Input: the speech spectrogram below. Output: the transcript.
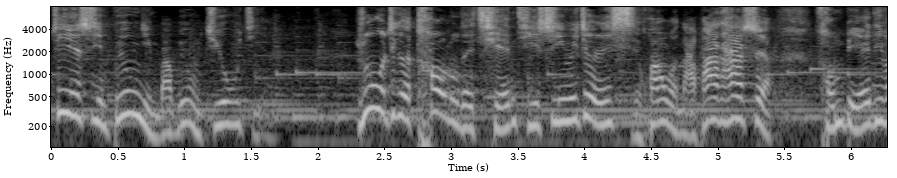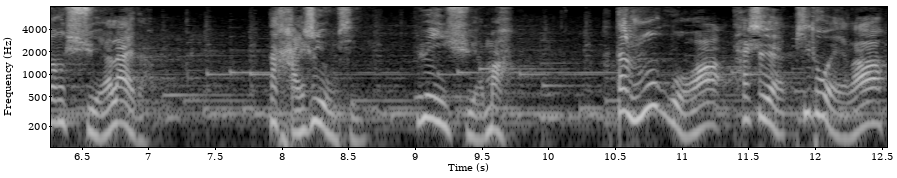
这件事情，不用拧巴，不用纠结。如果这个套路的前提是因为这个人喜欢我，哪怕他是从别的地方学来的，那还是用心，愿意学嘛。但如果他是劈腿了，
